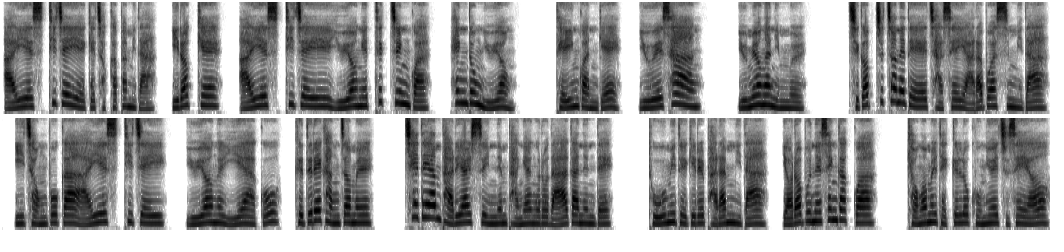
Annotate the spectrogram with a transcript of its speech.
ISTJ에게 적합합니다. 이렇게 ISTJ 유형의 특징과 행동 유형, 대인관계, 유해 사항, 유명한 인물, 직업 추천에 대해 자세히 알아보았습니다. 이 정보가 ISTJ 유형을 이해하고 그들의 강점을 최대한 발휘할 수 있는 방향으로 나아가는데 도움이 되기를 바랍니다. 여러분의 생각과 경험을 댓글로 공유해 주세요.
